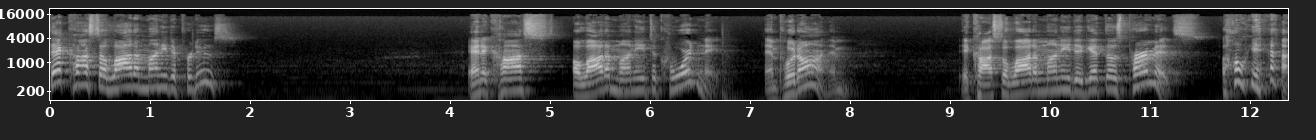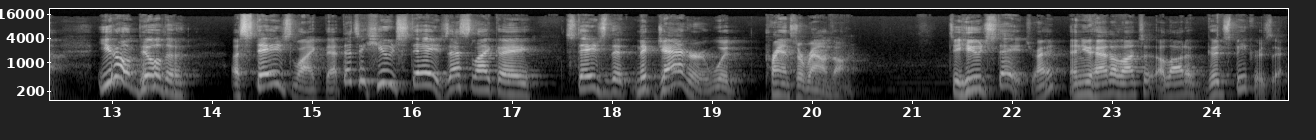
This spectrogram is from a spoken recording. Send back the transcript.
That costs a lot of money to produce. And it costs a lot of money to coordinate and put on. And it costs a lot of money to get those permits. Oh, yeah. You don't build a, a stage like that. That's a huge stage. That's like a stage that Mick Jagger would prance around on. It's a huge stage, right? And you had a lot of, a lot of good speakers there.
